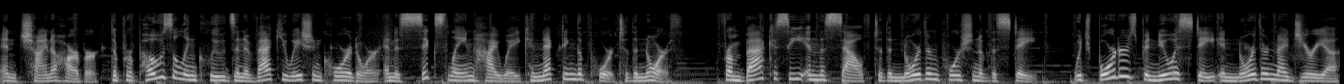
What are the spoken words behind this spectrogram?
and China Harbor. The proposal includes an evacuation corridor and a six-lane highway connecting the port to the north. From Bakassi in the south to the northern portion of the state, which borders Benue State in northern Nigeria,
